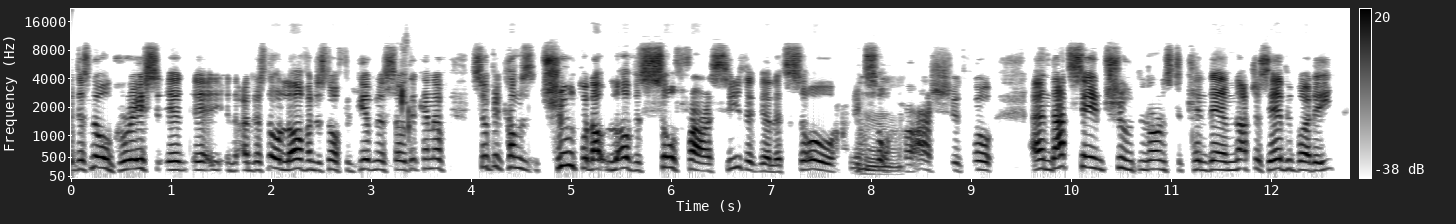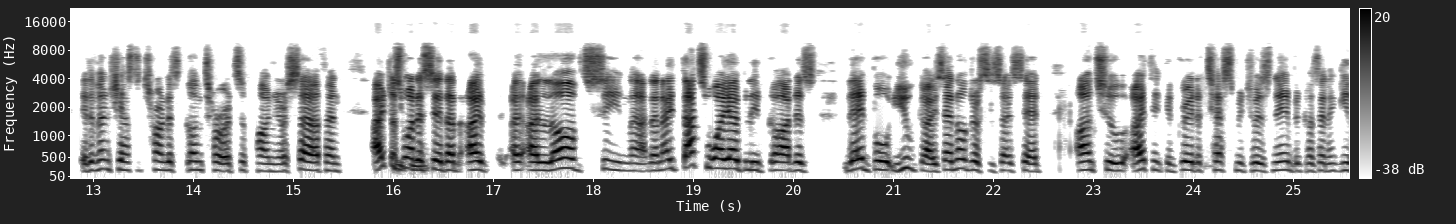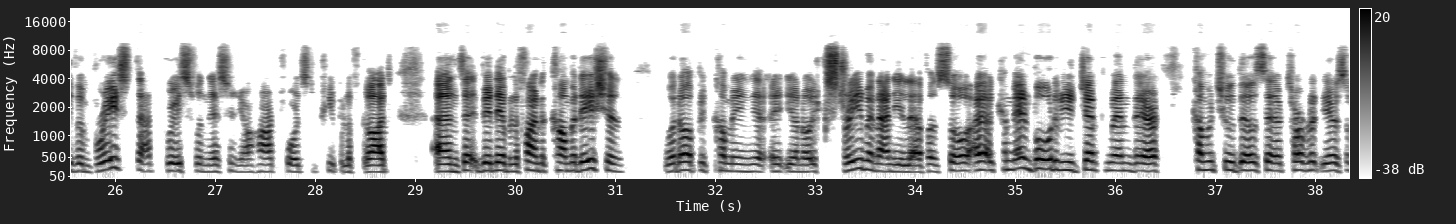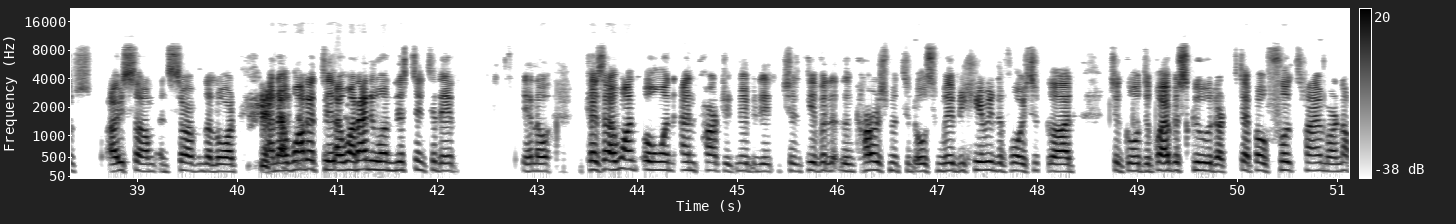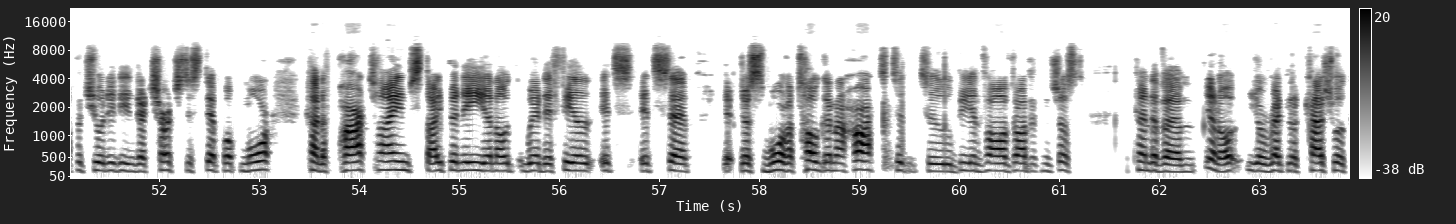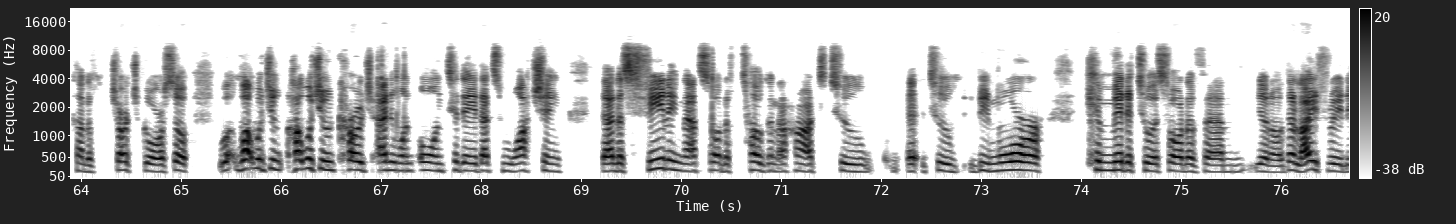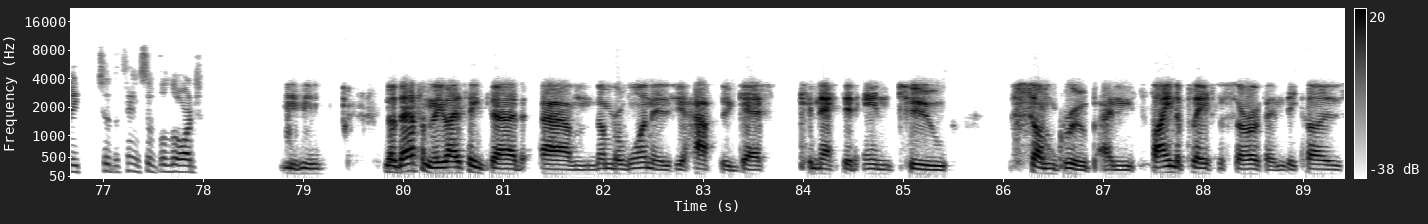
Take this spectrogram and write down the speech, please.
there's no grace in, in, and there's no love and there's no forgiveness. So they kind of so it becomes truth without love is so pharisaical. It's so it's mm. so harsh. It's so and that same truth learns to condemn not just everybody. It eventually has to turn its gun turrets upon yourself. And i just mm-hmm. want to say that I, I i loved seeing that. And i that's why i believe god has led both you guys and others as i said onto, I think, a greater testament to his name because I think you've embraced that gracefulness in your heart towards the people of God and uh, been able to find accommodation without becoming, uh, you know, extreme in any level. So I commend both of you gentlemen there coming through those uh, turbulent years of ISOM and serving the Lord. And I wanted to, I want anyone listening today you know, because I want Owen and Patrick maybe to just give a little encouragement to those who may be hearing the voice of God to go to Bible school or step out full time or an opportunity in their church to step up more, kind of part time stipend, you know, where they feel it's it's uh, there's more of a tug in their heart to to be involved rather than just kind of um you know your regular casual kind of church goer so what, what would you how would you encourage anyone on today that's watching that is feeling that sort of tug in their heart to uh, to be more committed to a sort of um, you know their life really to the things of the Lord. Mm-hmm. No, definitely. I think that um, number one is you have to get connected into some group and find a place to serve in because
